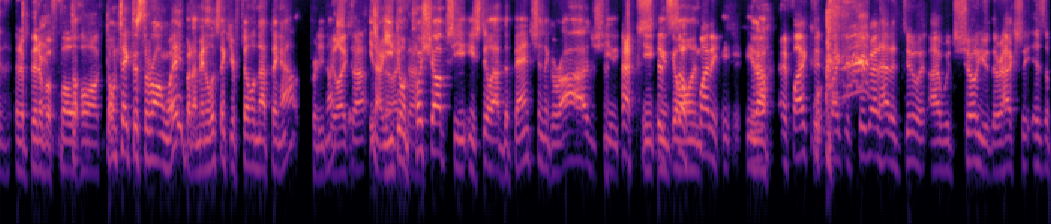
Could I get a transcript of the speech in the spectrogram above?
in, in a bit of a faux Don't- hawk. Don't take this the wrong way, but I mean, it looks like you're filling that thing out pretty nice. You like that? You know, I you like doing that. push-ups. You, you still have the bench in the garage. You, you, you it's going? so funny. You, You, know, if I could if I could figure out how to do it, I would show you. There actually is a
